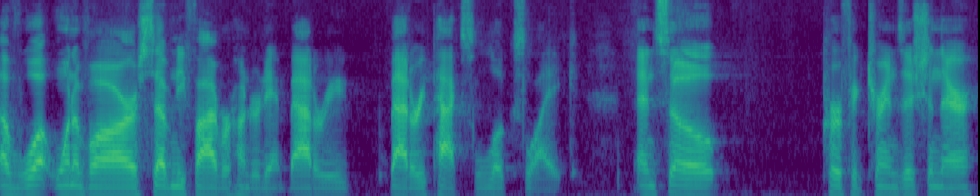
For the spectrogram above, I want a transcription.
of what one of our 75 or 100 amp battery, battery packs looks like. And so, perfect transition there.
